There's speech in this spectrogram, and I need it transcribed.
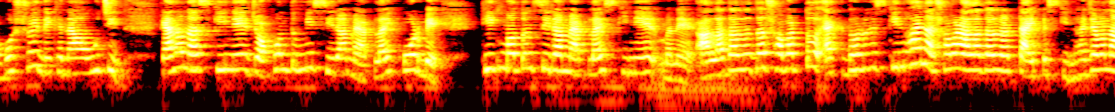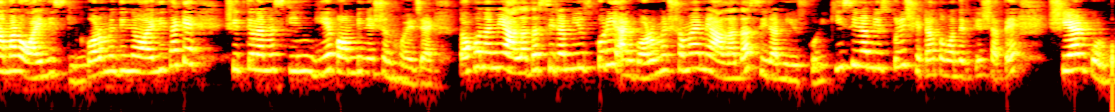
অবশ্যই দেখে নেওয়া উচিত। কেননা স্কিনে যখন তুমি সিরাম অ্যাপ্লাই করবে ঠিক মতন সিরাম অ্যাপ্লাই স্কিনের মানে আলাদা আলাদা সবার তো এক ধরনের স্কিন হয় না, সবার আলাদা আলাদা টাইপের স্কিন হয়। যেমন আমার অয়েলি স্কিন গরমের দিনে অয়েলি থাকে, শীতকালে আমার স্কিন গিয়ে কম্বিনেশন হয়ে যায়। তখন আমি আলাদা সিরাম ইউজ করি আর গরমের সময় আমি আলাদা সিরাম ইউজ করি। কি সিরাম ইউজ করি সেটা তোমাদেরকে সাথে শেয়ার করব।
